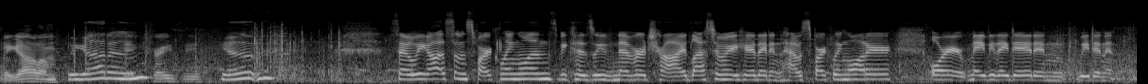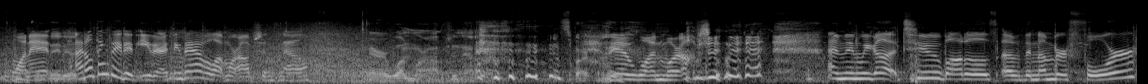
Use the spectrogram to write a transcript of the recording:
We got them. We got them. crazy. Yep. So we got some sparkling ones because we've never tried. Last time we were here, they didn't have sparkling water, or maybe they did and we didn't want think it. did. I don't think they did either. I think they have a lot more options now. There one more option now. it's sparkling. They have one more option. and then we got two bottles of the number four.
